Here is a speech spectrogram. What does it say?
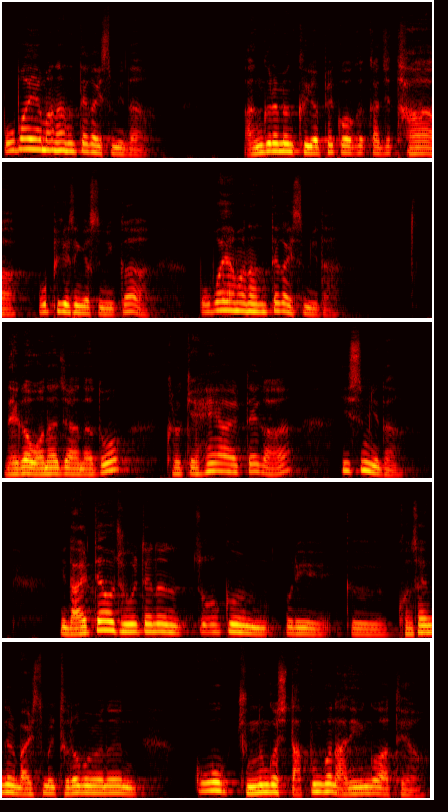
뽑아야만 하는 때가 있습니다. 안 그러면 그 옆에 거까지 다 뽑히게 생겼으니까 뽑아야만 하는 때가 있습니다. 내가 원하지 않아도 그렇게 해야 할 때가 있습니다. 날 때와 죽을 때는 조금 우리 그 권사님들 말씀을 들어보면은 꼭 죽는 것이 나쁜 건 아닌 것 같아요.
